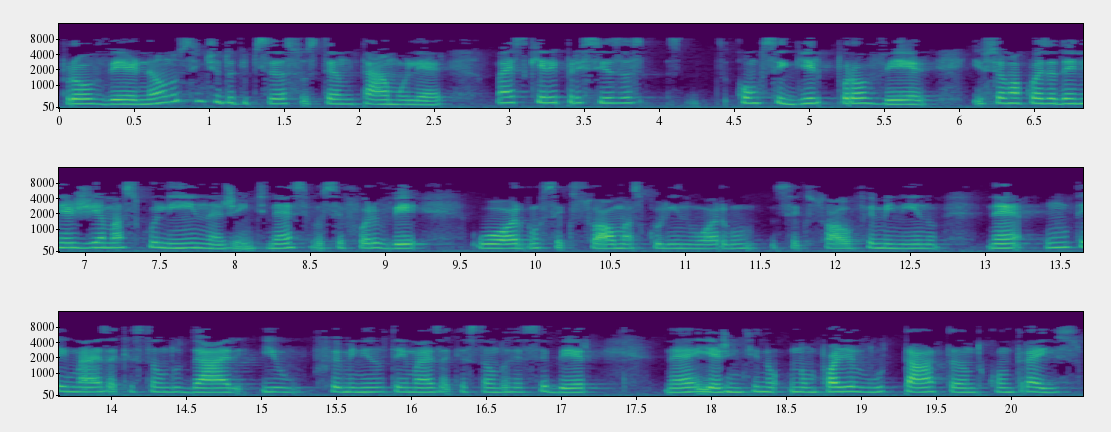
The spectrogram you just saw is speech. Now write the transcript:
prover, não no sentido que precisa sustentar a mulher, mas que ele precisa conseguir prover. Isso é uma coisa da energia masculina, gente, né? Se você for ver o órgão sexual masculino, o órgão sexual feminino, né? Um tem mais a questão do dar e o feminino tem mais a questão do receber, né? E a gente não, não pode lutar tanto contra isso.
